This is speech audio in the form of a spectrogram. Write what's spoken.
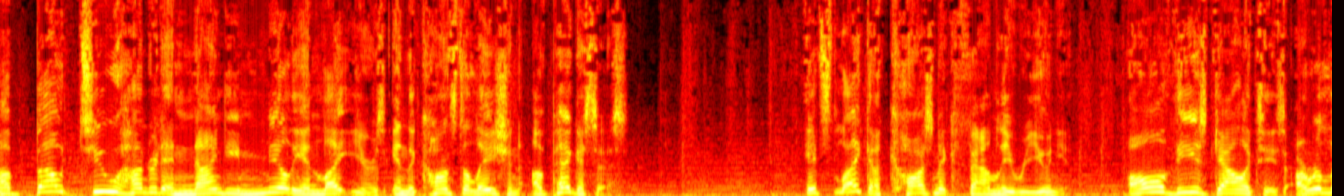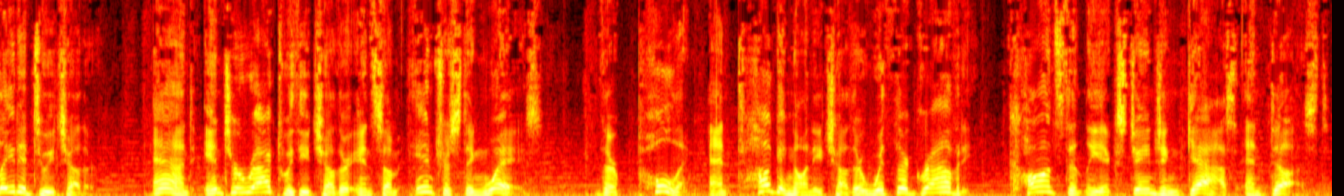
About 290 million light years in the constellation of Pegasus. It's like a cosmic family reunion. All these galaxies are related to each other and interact with each other in some interesting ways. They're pulling and tugging on each other with their gravity, constantly exchanging gas and dust.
